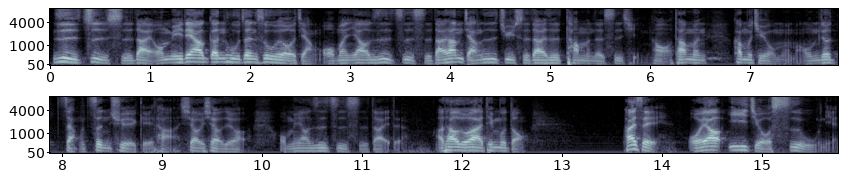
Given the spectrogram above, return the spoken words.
日治时代。我们一定要跟户政事务所讲，我们要日治时代。他们讲日据时代是他们的事情，哦，他们看不起我们嘛，我们就讲正确给他笑一笑就好。我们要日治时代的啊，他如果还听不懂，拍谁？我要一九四五年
